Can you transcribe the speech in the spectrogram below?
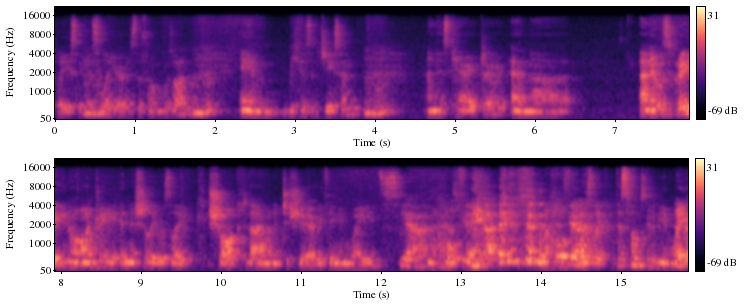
place it gets Mhm. lighter as the film goes on Mm-hmm. um, because of Jason Mm-hmm. and his character and uh, and it was great you know Andre initially was like shocked that I wanted to shoot everything in wides Yeah. My I whole thing. that. my whole thing Yeah. was like this film's gonna be in And wides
